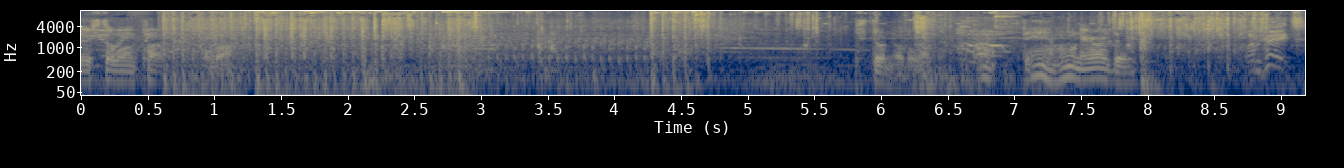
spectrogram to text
God. Shit, still on top. Hold on. Still another one. Oh, damn, how many are there? I'm hit.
